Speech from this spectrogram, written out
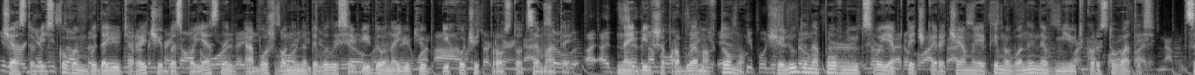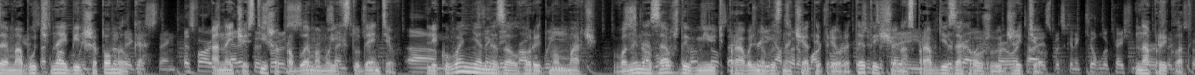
Часто військовим видають речі без пояснень, або ж вони не дивилися відео на YouTube і хочуть просто це мати. Найбільша проблема в тому, що люди наповнюють свої аптечки речами, якими вони не вміють користуватись. Це, мабуть, найбільша помилка. А найчастіша проблема моїх студентів лікування не за алгоритмом Марч. Вони не завжди вміють правильно визначати пріоритети, що насправді загрожують життю. Наприклад,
